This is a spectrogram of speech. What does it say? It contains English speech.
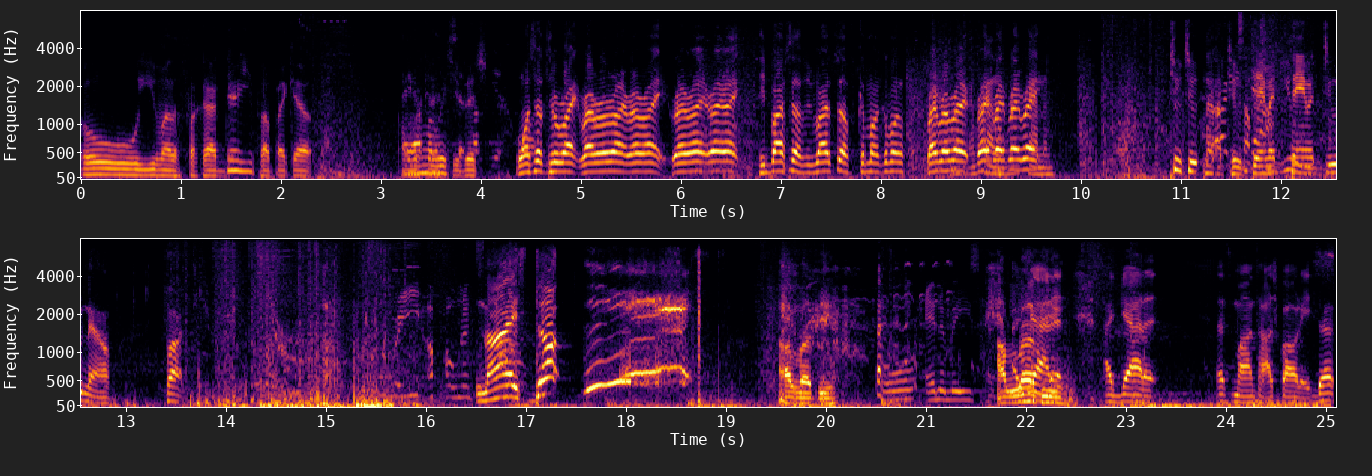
Oh, you motherfucker. I dare you pop back out. I'm I'm gonna reset at you, bitch. Up, One step to the right, right, right, right, right, right, right, right, right, right. He by himself, he by himself. Come on, come on. Right, right, right, I'm right, coming, right, right, right. Two, two, not two. Damn it, damn it, two now. Fuck. Three opponents. Nice duck. I love you. All enemies. I I got you. it. I got it. That's montage quality. That-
